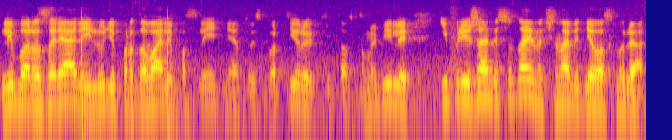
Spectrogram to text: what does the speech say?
либо разоряли, и люди продавали последние, то есть квартиры, какие-то автомобили, и приезжали сюда и начинали дело с нуля.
